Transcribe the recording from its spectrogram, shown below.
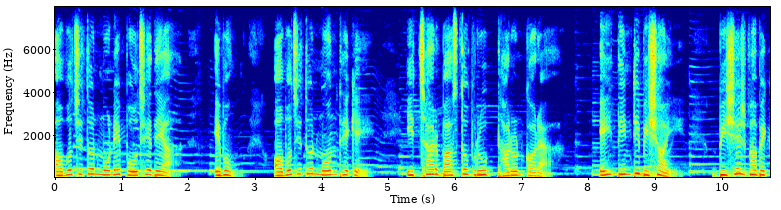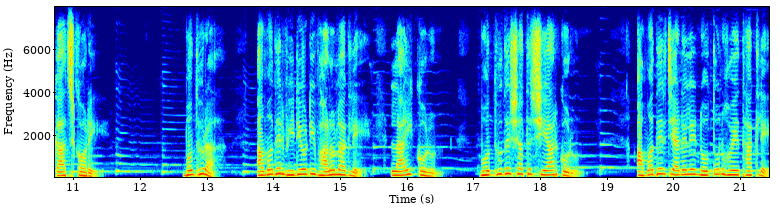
অবচেতন মনে পৌঁছে দেয়া এবং অবচেতন মন থেকে ইচ্ছার বাস্তব রূপ ধারণ করা। এই তিনটি বিষয় বিশেষভাবে কাজ করে। বন্ধুরা, আমাদের ভিডিওটি ভালো লাগলে লাইক করুন, বন্ধুদের সাথে শেয়ার করুন। আমাদের চ্যানেলে নতুন হয়ে থাকলে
